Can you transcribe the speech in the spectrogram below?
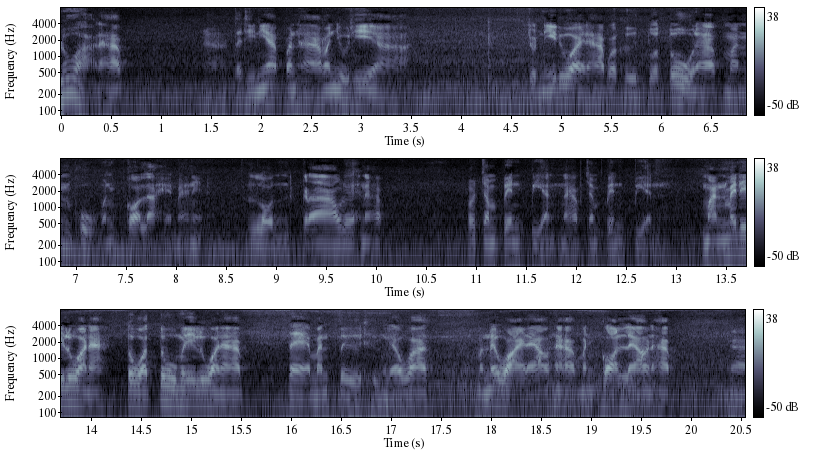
รั่วนะครับแต่ทีเนี้ยปัญหามันอยู่ที่จุดนี้ด้วยนะครับ ก็คือตัวตู้นะครับ มันผูกมันก่อนแล้วเห็นไหมเนี่ยหล่นกราวเลยนะครับ ก็จำเป็นเปลี่ยนนะครับจำเป็นเปลี่ยน มันไม่ได้รั่วนะ ตัวตู้ไม่ได้รั่วนะครับ แต่มันสื่อถึงแล้วว่ามันไม่ไหวแล้วนะครับ มันก่อนแล้วนะครับอ่า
